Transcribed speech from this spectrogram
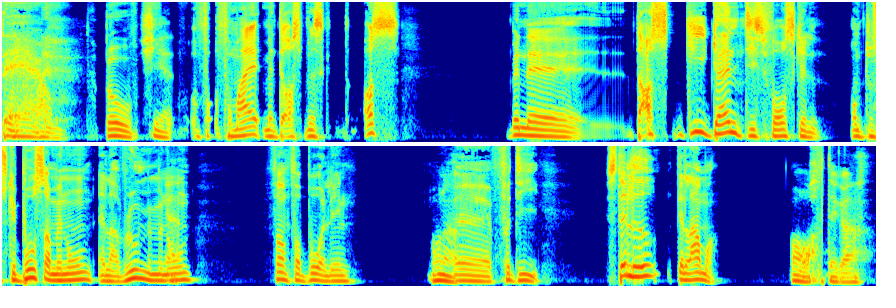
Damn. Bro, Shit. for, for mig, men det er også... Også men øh, der er også gigantisk forskel, om du skal bo sammen med nogen, eller roomie med ja. nogen, frem for at bo alene. 100. Øh, fordi stillhed, det larmer. Åh, oh, det gør.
